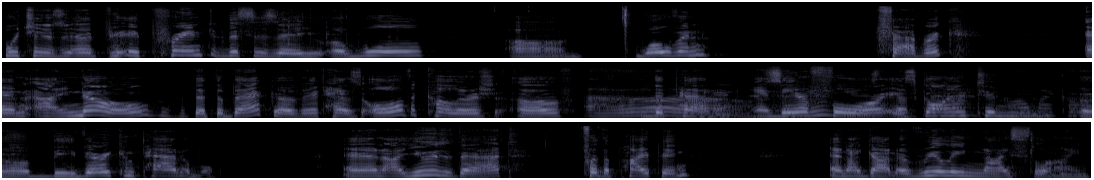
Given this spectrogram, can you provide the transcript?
which is a print. This is a, a wool um, woven fabric. And I know that the back of it has all the colors of the pattern, and Oh, so therefore the it's going to oh uh, be very compatible. And I used that for the piping, and I got a really nice line.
